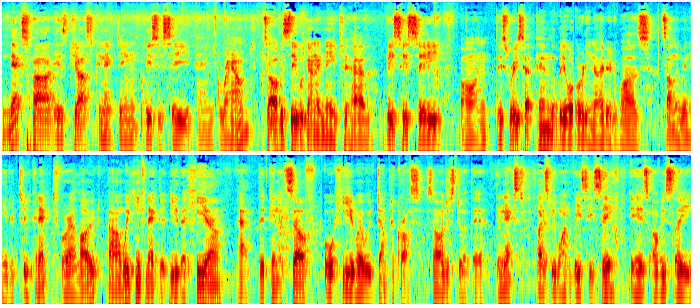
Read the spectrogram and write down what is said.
Next part is just connecting VCC and ground. So obviously we're going to need to have VCC on this reset pin that we already noted was something we needed to connect for our load. Uh, we can connect it either here at the pin itself or here where we've jumped across. So I'll just do it there. The next place we want VCC is obviously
